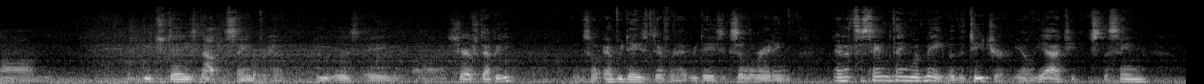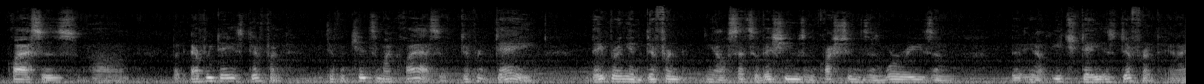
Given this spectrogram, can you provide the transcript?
um, each day is not the same for him. He is a sheriff's deputy. And so every day is different. Every day is exhilarating. And it's the same thing with me, with the teacher. You know, yeah, I teach the same classes, um, but every day is different. Different kids in my class, a different day. they bring in different you know sets of issues and questions and worries and you know each day is different and I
